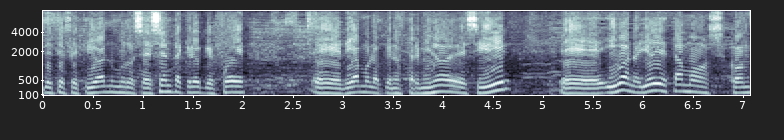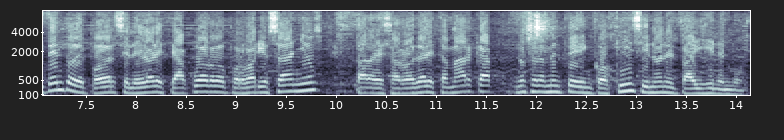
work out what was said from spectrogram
de este festival número 60 creo que fue, eh, digamos, lo que nos terminó de decidir. Eh, y bueno, y hoy estamos contentos de poder celebrar este acuerdo por varios años para desarrollar esta marca, no solamente en Cosquín, sino en el país y en el mundo.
